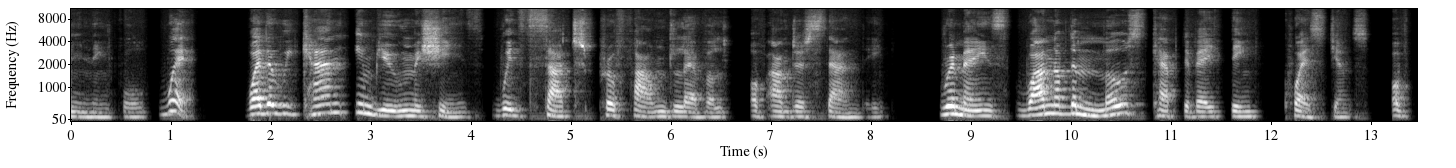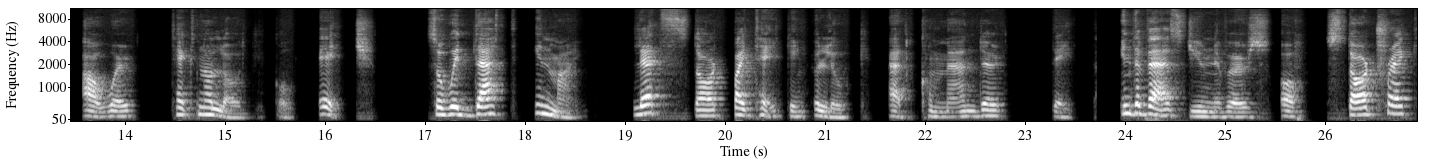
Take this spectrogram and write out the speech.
meaningful way. Whether we can imbue machines with such profound level of understanding remains one of the most captivating questions of our technological age. So, with that in mind, let's start by taking a look at Commander Data. In the vast universe of Star Trek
